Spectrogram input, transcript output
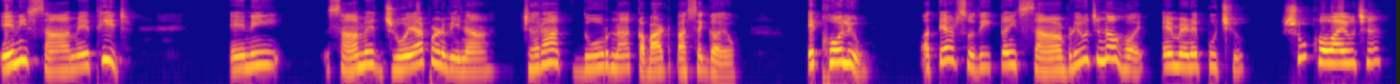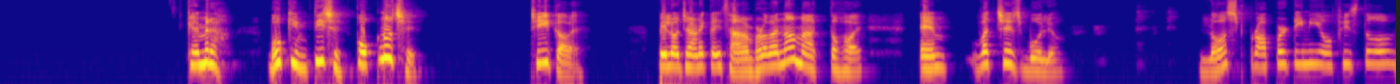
એની સામેથી જ, એની સામે જોયા પણ વિના જરાક દૂરના કબાટ પાસે ગયો. એ ખોલ્યું. અત્યાર સુધી કંઈ સાંભળ્યું જ ન હોય એમ એણે પૂછ્યું, શું ખોવાયું છે? કેમેરા. બહુ કિંમતી છે, કોકનો છે. ઠીક હવે. પેલો જાણે કંઈ સાંભળવા ન માગતો હોય. એમ વચ્ચે જ બોલ્યો. લોસ્ટ પ્રોપર્ટીની ઓફિસ તો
